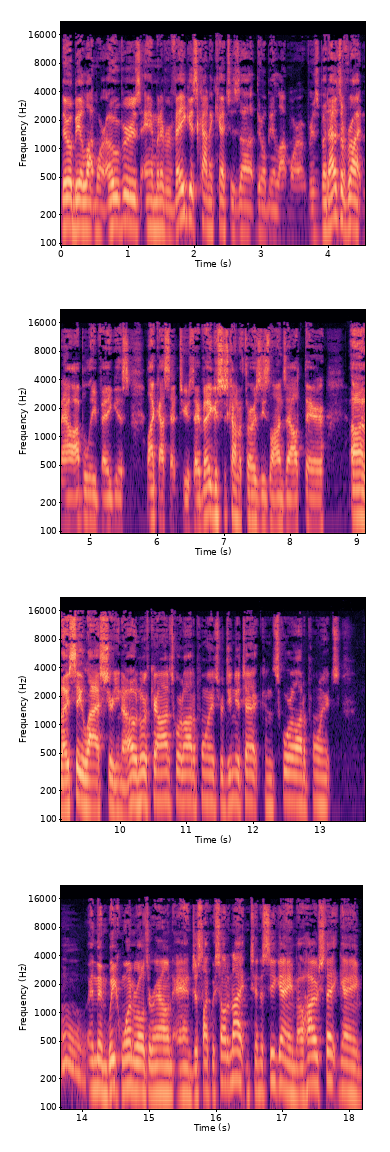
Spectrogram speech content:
there will be a lot more overs. And whenever Vegas kind of catches up, there will be a lot more overs. But as of right now, I believe Vegas, like I said Tuesday, Vegas just kind of throws these lines out there. Uh, they see last year, you know, oh, North Carolina scored a lot of points, Virginia Tech can score a lot of points. Oh, and then week one rolls around, and just like we saw tonight in Tennessee game, Ohio State game,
